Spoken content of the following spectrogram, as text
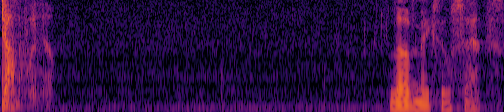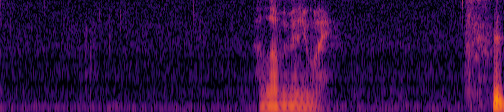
done with them. Love makes no sense. I love him anyway.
